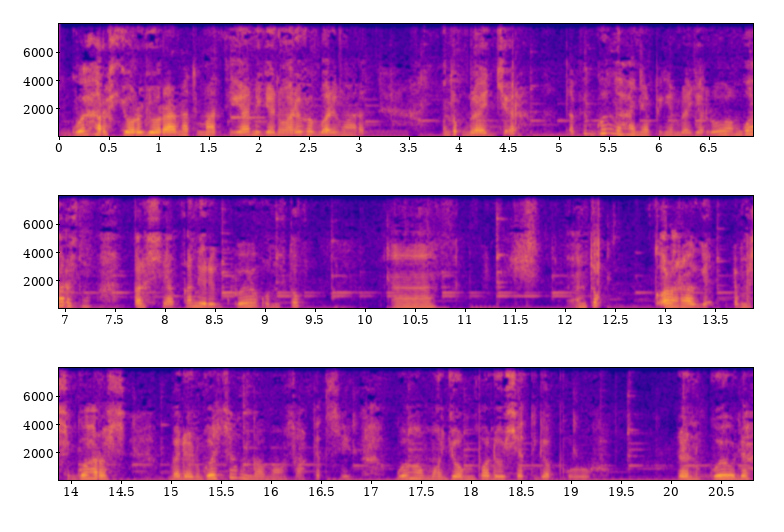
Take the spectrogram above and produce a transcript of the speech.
gue harus jor-joran mati-matian di Januari Februari Maret untuk belajar. Tapi gue nggak hanya pingin belajar doang gue harus mempersiapkan diri gue untuk mm, untuk olahraga. Ya masih gue harus badan gue sih nggak mau sakit sih. Gue nggak mau jompo di usia 30 dan gue udah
